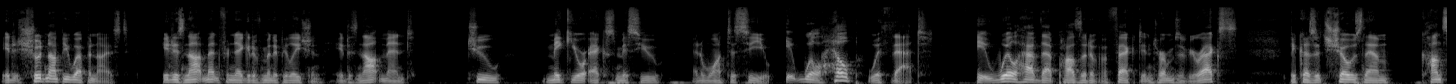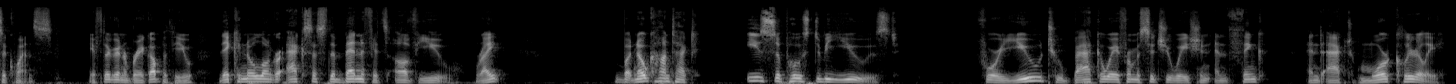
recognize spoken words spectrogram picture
It should not be weaponized. It is not meant for negative manipulation. It is not meant to make your ex miss you and want to see you. It will help with that. It will have that positive effect in terms of your ex because it shows them consequence. If they're going to break up with you, they can no longer access the benefits of you, right? But no contact is supposed to be used for you to back away from a situation and think and act more clearly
